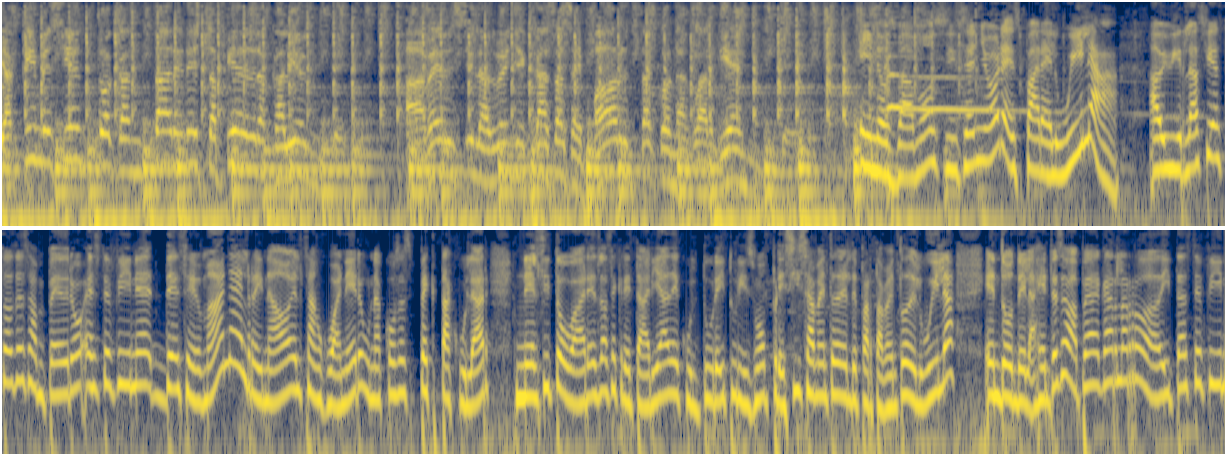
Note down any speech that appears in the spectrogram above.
Y aquí me siento a cantar en esta piedra caliente. A ver si la dueña de casa se porta con aguardiente. Y nos vamos, sí señores, para el Huila a vivir las fiestas de San Pedro este fin de semana, el reinado del San Juanero, una cosa espectacular. Nelcy Tobar es la secretaria de Cultura y Turismo precisamente del departamento del Huila, en donde la gente se va a pegar la rodadita este fin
